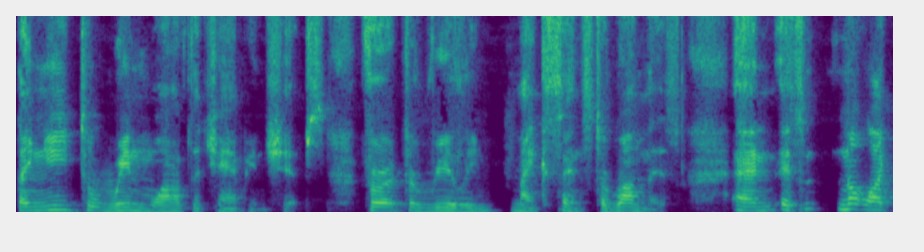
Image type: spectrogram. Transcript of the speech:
they need to win one of the championships for it to really make sense to run this. And it's not like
